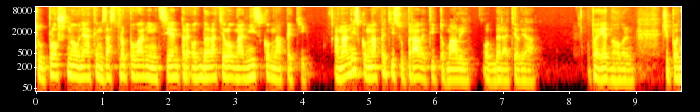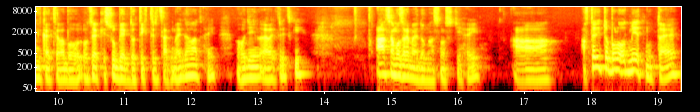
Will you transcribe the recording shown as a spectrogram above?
tú plošnou nejakým zastropovaním cien pre odberateľov na nízkom napätí. A na nízkom napätí sú práve títo malí odberatelia to je jedno, hovorím, či podnikateľ alebo hociaký subjekt do tých 30 MW hej, hodín elektrických. A samozrejme aj domácnosti. Hej. A, a vtedy to bolo odmietnuté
